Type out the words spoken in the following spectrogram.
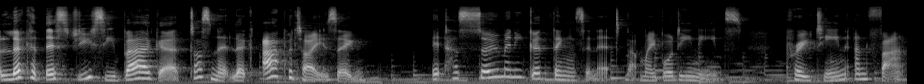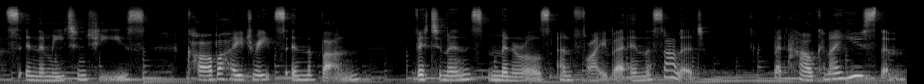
look at this juicy burger. Doesn't it look appetizing? It has so many good things in it that my body needs protein and fats in the meat and cheese, carbohydrates in the bun, vitamins, minerals, and fibre in the salad. But how can I use them?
